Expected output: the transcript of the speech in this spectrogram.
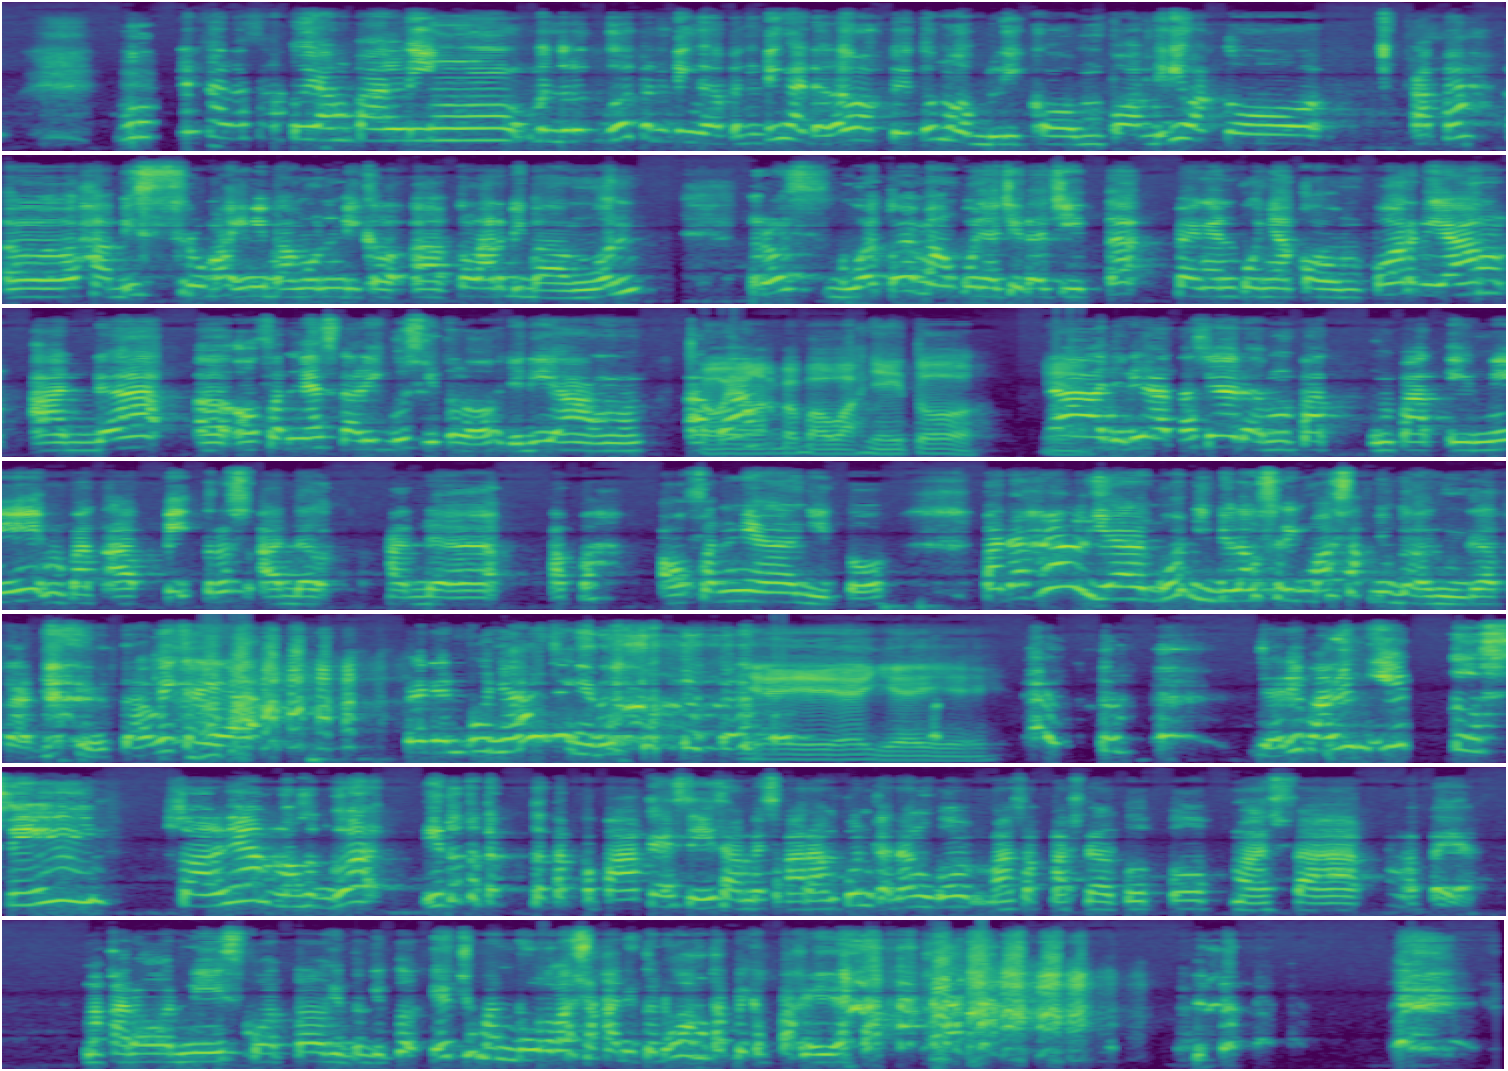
Mungkin salah satu yang paling menurut gue penting nggak penting adalah waktu itu mau beli kompor. Jadi waktu apa eh, habis rumah ini bangun di eh, kelar dibangun, terus gue tuh emang punya cita-cita pengen punya kompor yang ada eh, ovennya sekaligus gitu loh. Jadi yang Oh, apa? yang apa bawahnya itu. Ya, Ya. jadi atasnya ada empat empat ini empat api, terus ada ada apa ovennya gitu. Padahal ya gue dibilang sering masak juga enggak kan, tapi kayak pengen punya aja gitu. Iya, iya, iya, iya. Jadi paling itu sih. Soalnya maksud gue itu tetap tetap kepake sih sampai sekarang pun kadang gue masak pastel tutup, masak apa ya makaroni, squatle gitu-gitu. Ya cuman dua masakan itu doang tapi kepake ya.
